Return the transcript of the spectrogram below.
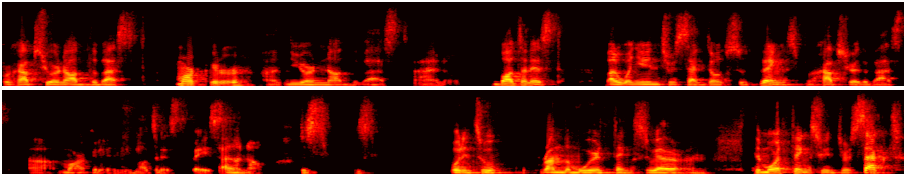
Perhaps you are not the best marketer and you're not the best, I don't know, botanist, but when you intersect those two things, perhaps you're the best uh, marketing botanist space. I don't know. Just, just putting two random weird things together. And the more things you intersect,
